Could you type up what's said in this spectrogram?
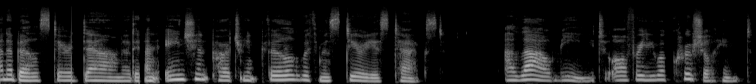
Annabelle stared down at an ancient parchment filled with mysterious text. Allow me to offer you a crucial hint,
